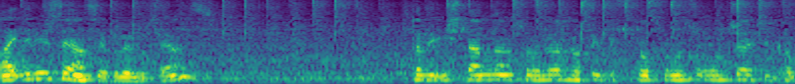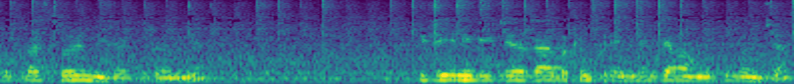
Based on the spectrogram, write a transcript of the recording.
Ayda bir seans yapılıyor bu seans. Tabi işlemden sonra hafif su toplaması olacağı için kabuklar soyulmayacak bu dönemde. Hücre yenileyici özel bakım kremini devamlı kullanacağız.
